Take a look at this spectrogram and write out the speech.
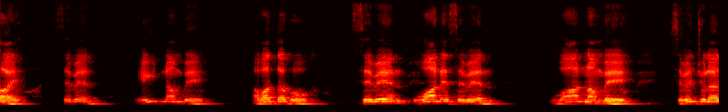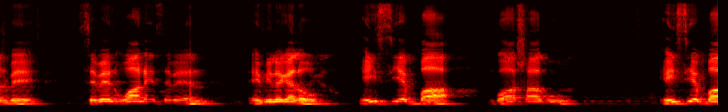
হয়? সেভেন এইট নামবে। আবার দেখো সেভেন ওয়ান সেভেন ওয়ান নামবে। সেভেন চলে আসবে। সেভেন ওয়ান সেভেন এই মিলে গেল। এই সিএফ বা গসাগু। এই সিএফ বা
